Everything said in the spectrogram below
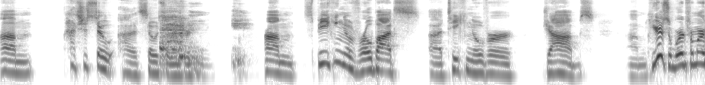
Um that's just so uh, it's so so interesting. Um speaking of robots uh taking over jobs um here's a word from our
